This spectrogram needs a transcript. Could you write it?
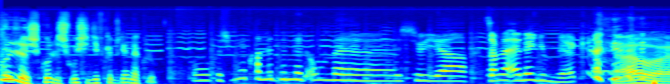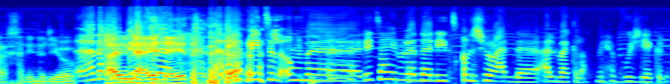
كلش. كلش واش يجي في كبش كاع ناكلو وشويه تقلد لنا الأم شوية. زعما أنا يماك آه خلينا اليوم. أنا خلينا عيد عيد. أنا حبيت الأم اللي تعاير ولادها اللي يتقلشوا على الماكلة. ما يحبوش ياكلوا.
